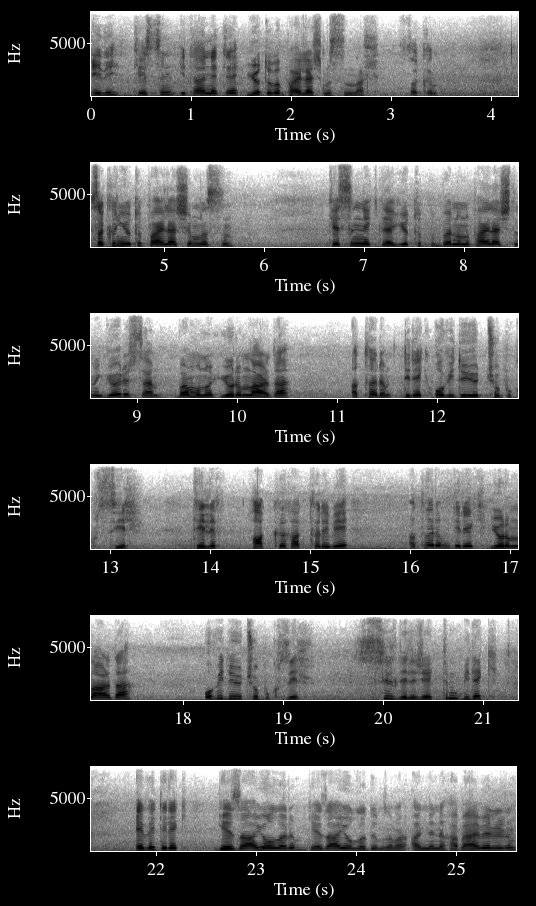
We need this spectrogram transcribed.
evi kesin internete YouTube'a paylaşmasınlar. Sakın. Sakın YouTube paylaşılmasın. kesinlikle YouTube ben onu paylaştığını görürsem ben bunu yorumlarda atarım. Direkt o videoyu çabuk sil. Telif hakkı hak talebi atarım direkt yorumlarda. O videoyu çabuk sil. Sil diyecektim. Bir de eve direkt ceza yollarım. Ceza yolladığım zaman annene haber veririm.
